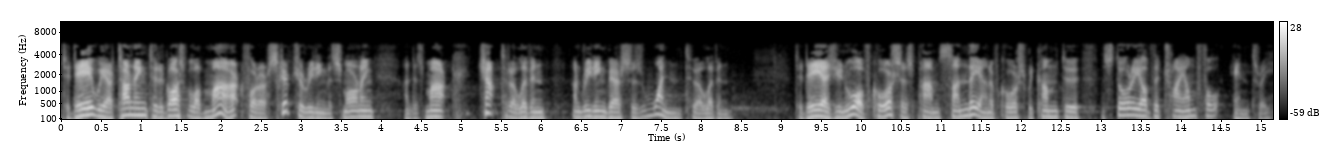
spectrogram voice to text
Today we are turning to the Gospel of Mark for our scripture reading this morning, and it's Mark chapter 11 and reading verses 1 to 11. Today, as you know, of course, is Palm Sunday, and of course, we come to the story of the triumphal entry.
